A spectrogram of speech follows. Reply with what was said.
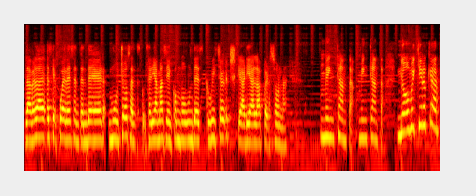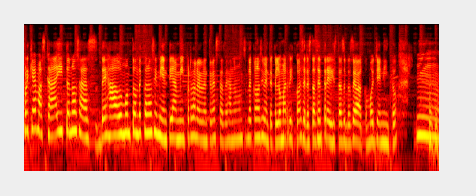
la verdad es que puedes entender mucho, o sea, sería más bien como un desk research que haría la persona. Me encanta, me encanta. No me quiero quedar porque además cada hito nos has dejado un montón de conocimiento y a mí personalmente me estás dejando un montón de conocimiento que es lo más rico hacer estas entrevistas, uno se va como llenito. Mm,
